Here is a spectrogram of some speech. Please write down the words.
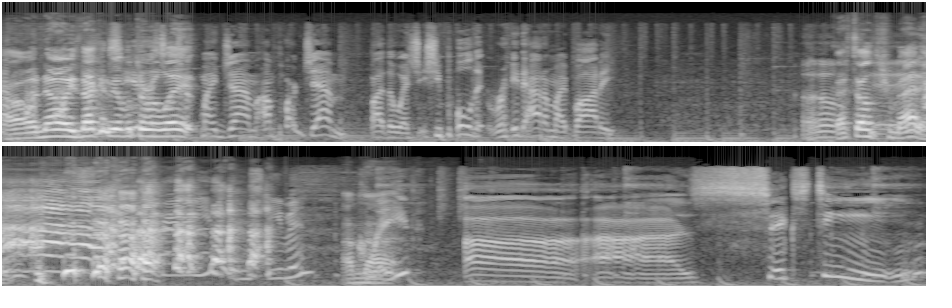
Oh no, he's not gonna be able She, to uh, She relate. took my gem. I'm part gem, by the way. She, she pulled it right out of my body. Oh, That sounds traumatic. Steven? I'm not. Grade? Uh, uh, 16.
